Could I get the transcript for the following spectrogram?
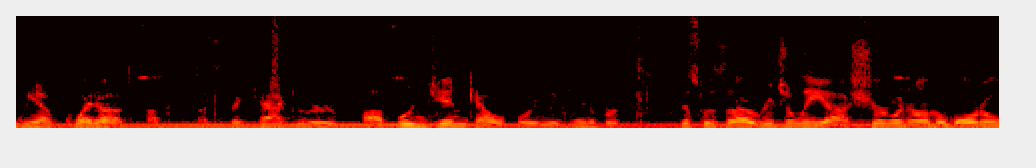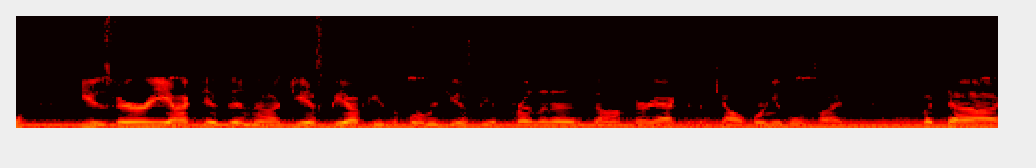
we have quite a, a, a spectacular uh, Bunjin California juniper. This was uh, originally uh, Sherwin Amimoto. He was very active in uh, GSBF. He was a former GSBF president, um, very active in California bonsai. But uh,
